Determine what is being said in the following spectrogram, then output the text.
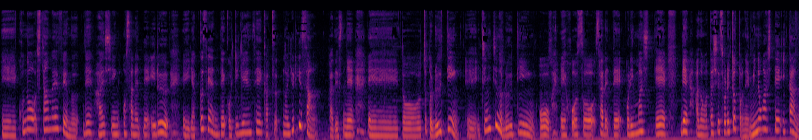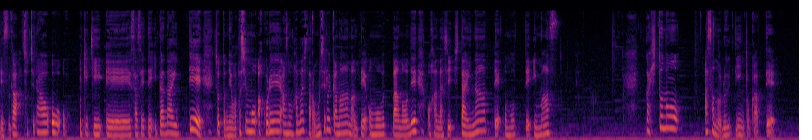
えー、このスタンド FM で配信をされている、えー、薬膳でご機嫌生活のゆりさんがですね、えーと、ちょっとルーティン、えー、1日のルーティンを、えー、放送されておりましてであの私それちょっとね見逃していたんですがそちらをお聞き、えー、させていただいてちょっとね私もあこれあの話したら面白いかななんて思ったのでお話ししたいなって思っています。人の朝のルーティンとかって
